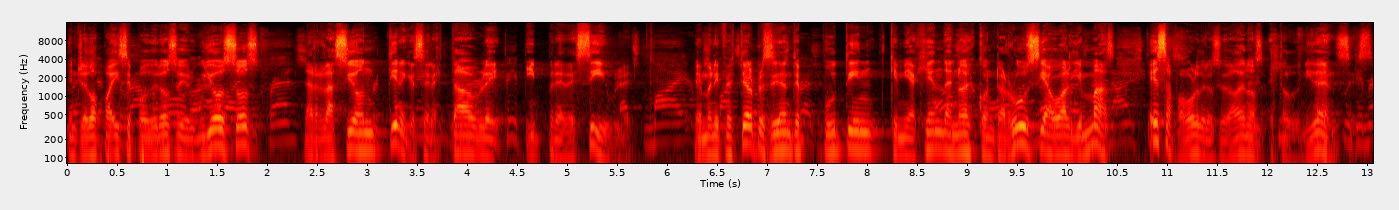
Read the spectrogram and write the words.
entre dos países poderosos y orgullosos. La relación tiene que ser estable y predecible. Le manifesté al presidente Putin que mi agenda no es contra Rusia o alguien más, es a favor de los ciudadanos estadounidenses.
